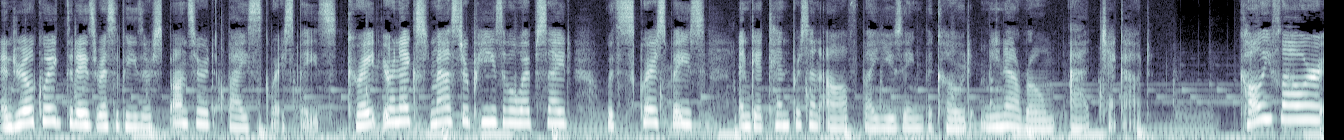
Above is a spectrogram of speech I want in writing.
And real quick, today's recipes are sponsored by Squarespace. Create your next masterpiece of a website with Squarespace and get 10% off by using the code MINAROME at checkout. Cauliflower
